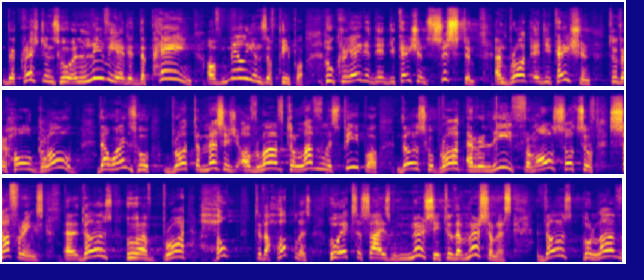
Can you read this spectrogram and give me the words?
The Christians who alleviated the pain of millions of people, who created the education system and brought education to the whole globe, the ones who brought the message of love to loveless people, those who brought a relief from all sorts of sufferings, uh, those who have brought hope to the hopeless, who exercise mercy to the merciless, those who love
